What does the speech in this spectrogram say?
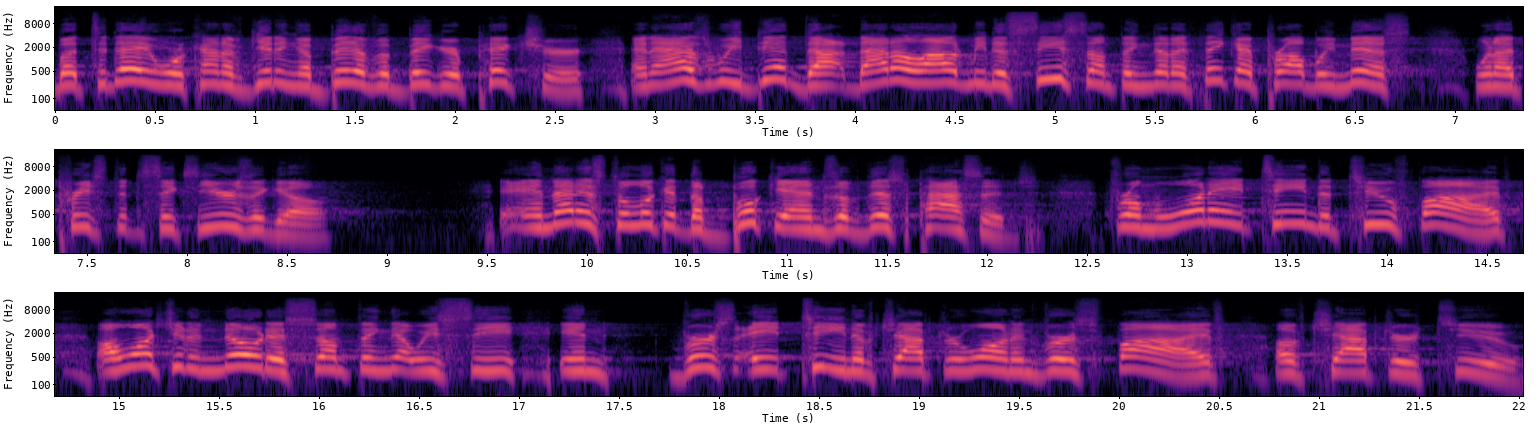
but today we're kind of getting a bit of a bigger picture. And as we did that, that allowed me to see something that I think I probably missed when I preached it six years ago. And that is to look at the bookends of this passage. From 118 to 2:5, I want you to notice something that we see in verse 18 of chapter 1 and verse 5 of chapter 2.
